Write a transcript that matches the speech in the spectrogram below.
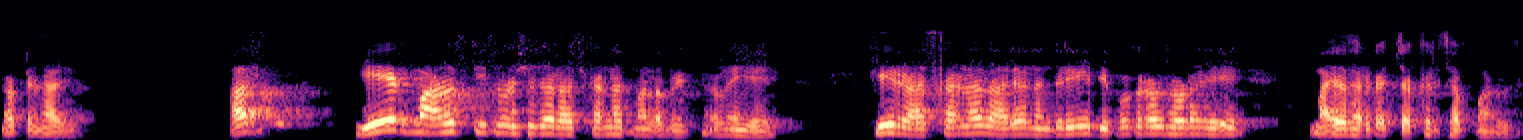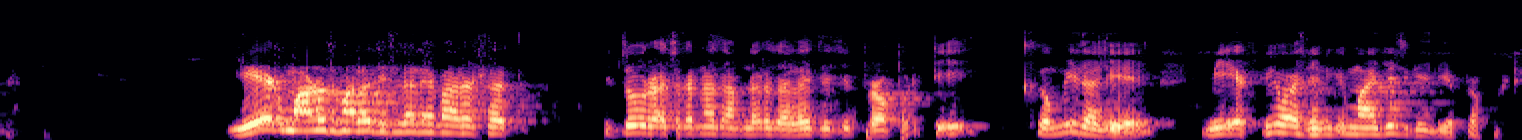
डॉक्टर नाळे आज एक माणूस तीस वर्षाच्या राजकारणात मला भेटणार नाही आहे की राजकारणात आल्यानंतर हे दीपकराव थोडा हे माझ्यासारखा चक्करछाप माणूस आहे. एक माणूस मला दिसला नाही महाराष्ट्रात. जो राजकारणात आमदार झालाय त्याची प्रॉपर्टी कमी झाली आहे. मी एकमेव असेन की माझीच गेली आहे प्रॉपर्टी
